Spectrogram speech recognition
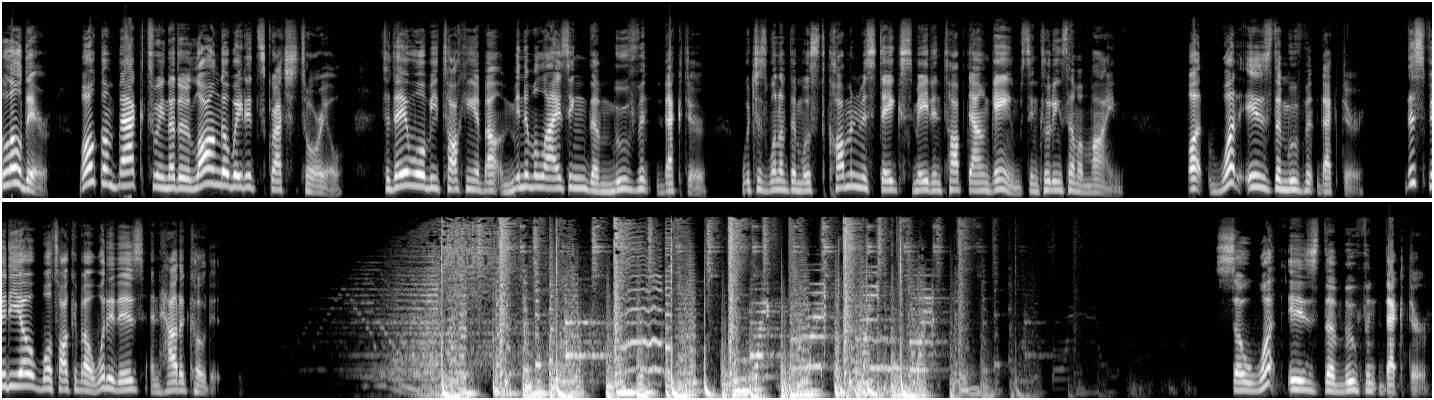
Hello there! Welcome back to another long-awaited Scratch tutorial. Today we'll be talking about minimalizing the movement vector, which is one of the most common mistakes made in top-down games, including some of mine. But what is the movement vector? This video we'll talk about what it is and how to code it. So what is the movement vector?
